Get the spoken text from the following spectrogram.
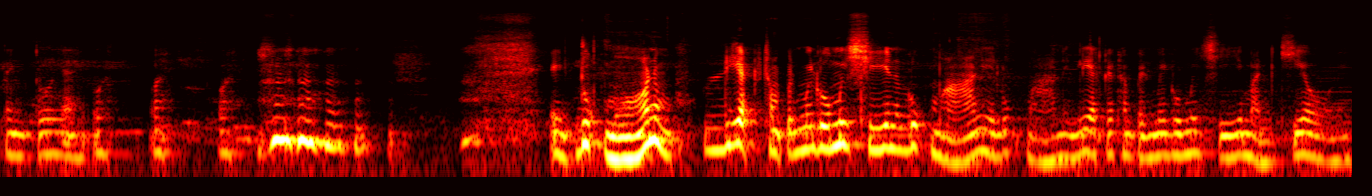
แต่งตัวใหญ่โอ้ยโอ้ยโอ้ยไอ้ลูกหมาเนี่ยเรียกทำเป็นไม่รู้ไม่ชี้นะลูกหมาเนี่ยลูกหมาเนี่ยเรียกแล้วทำเป็นไม่รู้ไม่ชี้หมันเขี้ยวเนี่ย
